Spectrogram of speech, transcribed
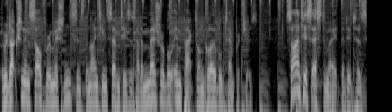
The reduction in sulfur emissions since the 1970s has had a measurable impact on global temperatures. Scientists estimate that it has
